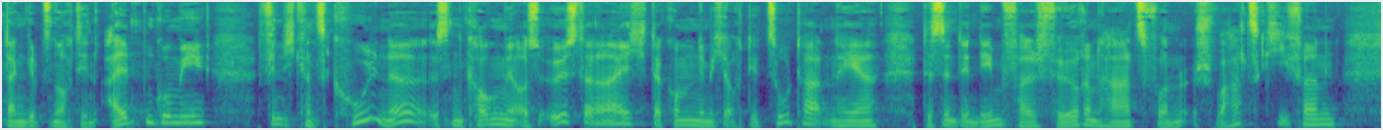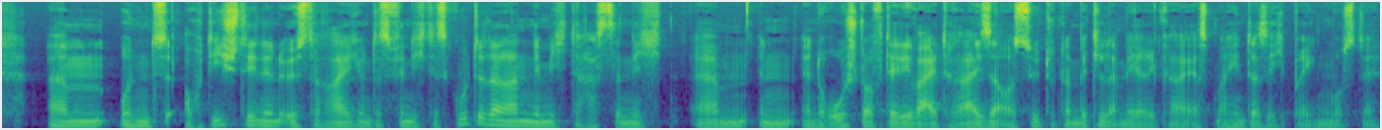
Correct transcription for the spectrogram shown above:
Dann gibt's noch den Alpengummi, finde ich ganz cool, ne? Ist ein Kaugummi aus Österreich, da kommen nämlich auch die Zutaten her. Das sind in dem Fall Föhrenharz von Schwarzkiefern. Ähm, und auch die stehen in Österreich und das finde ich das Gute daran, nämlich da hast du nicht ähm, einen, einen Rohstoff, der die weite Reise aus Süd- oder Mittelamerika erstmal hinter sich bringen musste.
